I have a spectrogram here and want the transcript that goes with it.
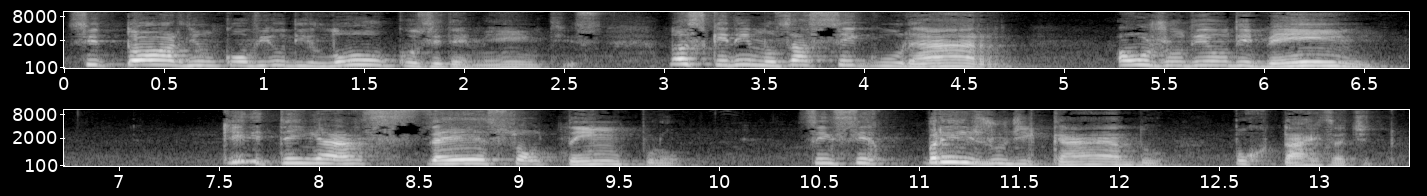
se torne um covil de loucos e dementes. Nós queremos assegurar ao judeu de bem que ele tenha acesso ao templo sem ser prejudicado por tais atitudes.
